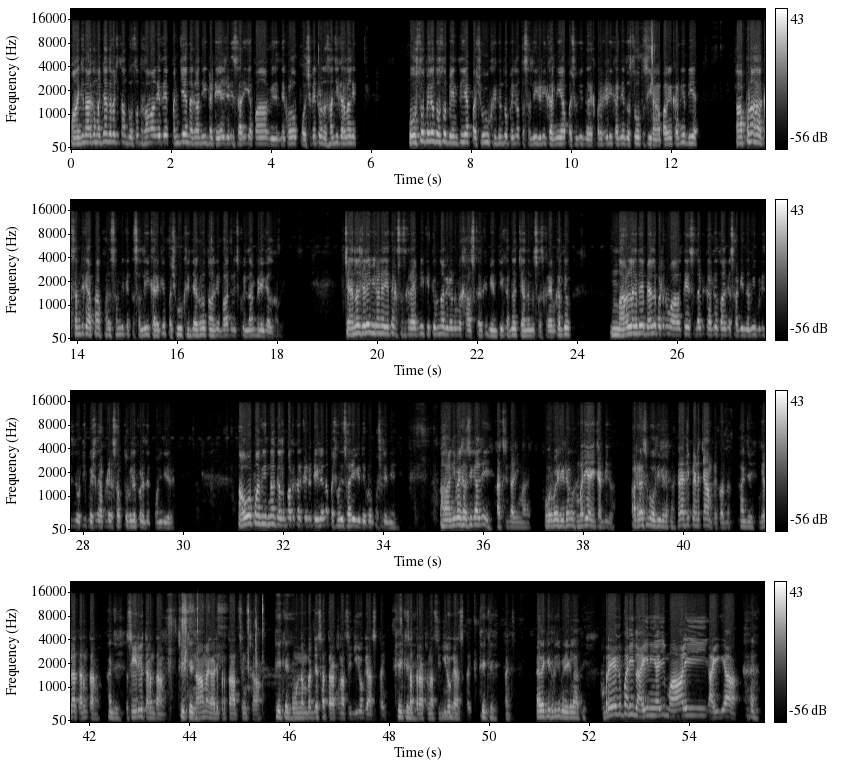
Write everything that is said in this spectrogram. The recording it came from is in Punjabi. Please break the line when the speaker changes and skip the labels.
ਪੰਜ ਨਗ ਮੱਝਾਂ ਦੇ ਵਿੱਚ ਤੁਹਾਨੂੰ ਦੋਸਤੋ ਦਿਖਾਵਾਂਗੇ ਤੇ ਪੰਜੇ ਨਗਾਂ ਦੀ ਡਿਟੇਲ ਜਿਹੜੀ ਸਾਰੀ ਆਪਾਂ ਵੀਰ ਦੇ ਕੋਲੋਂ ਪੁੱਛ ਕੇ ਤੁਹਾਨੂੰ ਸਾਂਝੀ ਕਰ ਲਾਂਗੇ। ਉਸ ਤੋਂ ਪਹਿਲਾਂ ਦੋਸਤੋ ਬੇਨਤੀ ਹੈ ਪਸ਼ੂ ਖਰੀਦਣ ਤੋਂ ਪਹਿਲਾਂ ਤਸੱਲੀ ਜਿਹੜੀ ਕਰਨੀ ਆ, ਪਸ਼ੂ ਦੀ ਨਰਕ ਪਰਖ ਜਿਹੜੀ ਕਰਨੀ ਆ, ਦੋਸਤੋ ਤੁਸੀਂ ਆਪ ਆ ਕੇ ਕਰਨੀ ਹੁੰਦੀ ਹੈ ਆਪਣਾ ਹੱਕ ਸਮਝ ਕੇ, ਆਪਣਾ ਫਰਜ਼ ਸਮਝ ਕੇ ਤਸੱਲੀ ਕਰਕੇ ਪਸ਼ੂ ਖਰੀਦਿਆ ਕਰੋ ਤਾਂ ਕਿ ਬਾਅਦ ਵਿੱਚ ਕੋਈ ਲਾਂਭੜੀ ਗੱਲ ਨਾ ਹੋਵੇ। ਚੈਨਲ ਜਿਹੜੇ ਵੀਰਾਂ ਨੇ ਅਜੇ ਤੱਕ ਸਬਸਕ੍ਰਾਈਬ ਨਹੀਂ ਕੀਤੇ, ਉਹਨਾਂ ਵੀਰਾਂ ਨੂੰ ਮੈਂ ਖਾਸ ਕਰਕੇ ਬੇਨਤੀ ਕਰਨਾ ਚੈਨਲ ਨੂੰ ਸਬਸਕ੍ਰਾਈਬ ਕਰ ਦਿਓ। ਨਾਲ ਲੱਗਦੇ ਬੈਲ ਬਟਨ ਵਾਲ ਤੇ ਸਿਲੈਕਟ ਕਰ ਦਿਓ ਤਾਂ ਕਿ ਸਾਡੀ ਨਵੀਂ ਵੀਡੀਓ ਦੀ ਨੋਟੀਫਿਕੇਸ਼ਨ ਅਪਡੇਟ ਸਭ ਤੋਂ ਪਹਿਲਾਂ ਤੁਹਾਡੇ ਤੱਕ ਪਹੁੰਚਦੀ ਰਹੇ। ਆਓ ਆਪਾਂ ਵੀਰ ਨਾਲ ਗੱਲਬਾਤ ਕਰਕੇ ਡਿਟੇਲ ਇਹਨਾਂ ਪਸ਼ੂਆਂ ਦੀ ਸਾਰੀ ਵੀਰ ਦੇ ਕੋਲੋਂ ਪੁੱਛ ਲੈਂਦੇ ਹਾਂ ਜੀ। ਹਾਂਜੀ ਬਾਈ ਸਤਿ ਸ਼੍ਰੀ ਅਕਾਲ ਜੀ।
ਸਤਿ ਸ੍ਰੀ ਅਕਾਲ ਜੀ ਮਹਾਰਾਜ।
ਹੋਰ ਬਾਈ ਠੀਕ ਠਾਕ ਹੋ?
ਵਧੀਆ ਜੀ ਚੜ੍ਹਦੀ ਕੋ
ਐਡਰੈਸ ਬੋਲਦੀ ਵੀਰ ਆਪਣਾ।
ਰਾਜੀ ਪਿੰਡ ਝਾਮਕੇ ਖੁਰਦ।
ਹਾਂਜੀ।
ਜ਼ਿਲ੍ਹਾ ਤਰਨਤਾਰਨ।
ਹਾਂਜੀ।
ਤਹਿਸੀਲ ਵੀ ਤਰਨਤਾਰਨ।
ਠੀਕ ਹੈ ਜੀ।
ਨਾਮ ਹੈਗਾ ਜੀ ਪ੍ਰਤਾਪ ਸਿੰਘ ਸ਼ਾਹ।
ਠੀਕ ਹੈ ਜੀ।
ਫੋਨ ਨੰਬਰ ਜੇ 78801127
ਠੀਕ ਹੈ ਜੀ।
78801127
ਠੀਕ ਹੈ ਜੀ।
ਹਾਂਜੀ।
ਇਹਦੇ ਕੀ ਥੋੜੀ ਜਿਹੀ ਬ੍ਰੇਕ ਲਾਤੀ?
ਬ੍ਰੇਕ ਭਾਜੀ ਲਾਈ ਨਹੀਂ ਆ ਜੀ ਮਾਲ ਹੀ ਆਈ ਗਿਆ।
